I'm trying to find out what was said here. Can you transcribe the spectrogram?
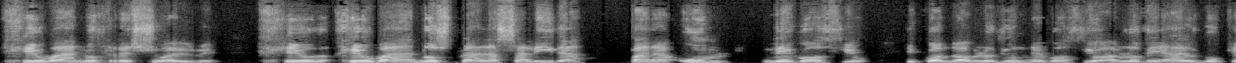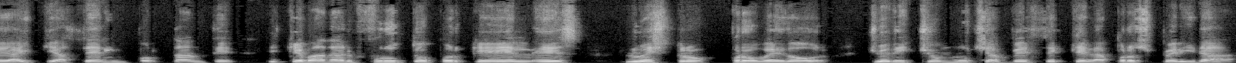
Jehová nos resuelve, Jehová nos da la salida para un negocio. Y cuando hablo de un negocio, hablo de algo que hay que hacer importante y que va a dar fruto porque Él es nuestro proveedor. Yo he dicho muchas veces que la prosperidad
